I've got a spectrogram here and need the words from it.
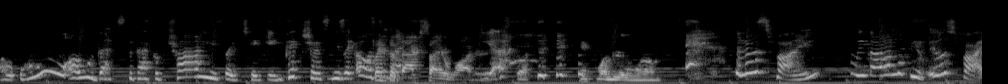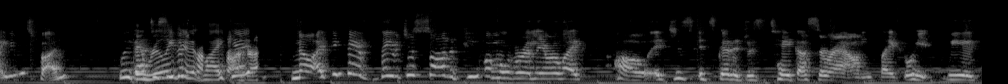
oh, ooh, oh, that's the back of Tron. He's like taking pictures. And he's like, oh, it's it's, like the nice- backside of water. Yeah. It's the eighth wonder of the world. And it was fine. We got on the people. It was fine. It was fun. We They got to really see didn't truck like it? No, I think they they just saw the people mover and they were like, "Oh, it just it's gonna just take us around. Like we we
